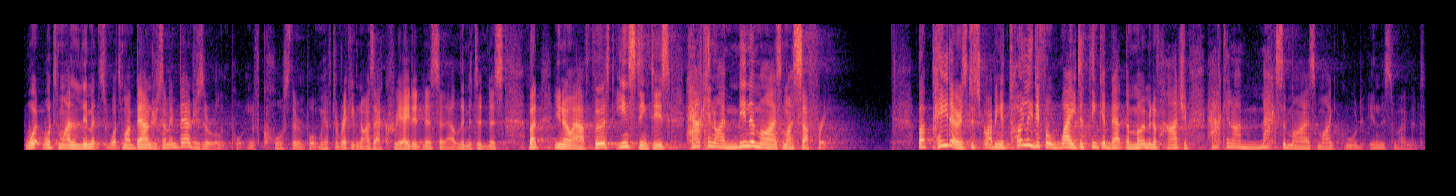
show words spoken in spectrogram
What, what's my limits? What's my boundaries? I mean, boundaries are all important. Of course, they're important. We have to recognize our createdness and our limitedness. But, you know, our first instinct is how can I minimize my suffering? But Peter is describing a totally different way to think about the moment of hardship. How can I maximize my good in this moment?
